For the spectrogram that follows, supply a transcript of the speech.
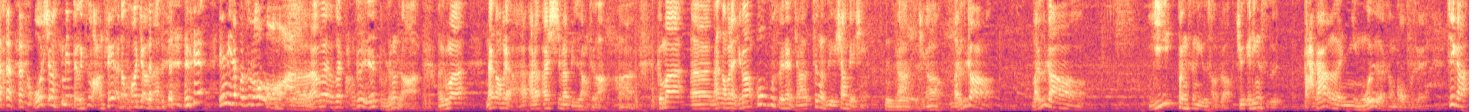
我想那边投资房产搿能好叫个，那边那面的发展老好啊，勿勿常州现在是大城市啊，啊，葛么。哪讲勿来，阿阿拉阿西勿比是常州啊，啊，葛么呃，哪讲勿来，就讲高富帅呢，讲真个是有相对性，啊，就讲勿是讲勿是讲，伊本身有钞票，就一定是大家个认为个种高富帅。再讲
